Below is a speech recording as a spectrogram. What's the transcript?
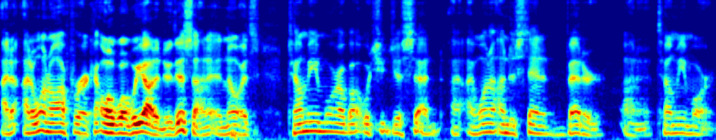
I don't want to offer a, oh, well, we ought to do this on it. And No, it's tell me more about what you just said. I, I want to understand it better on it. Tell me more.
